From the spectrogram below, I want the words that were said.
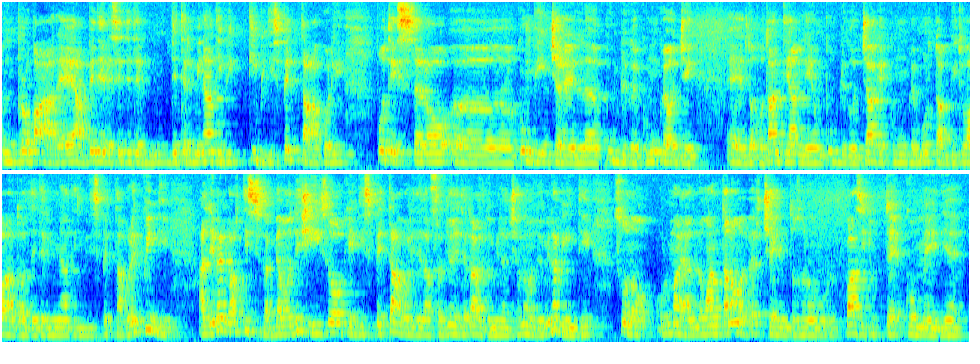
un provare a vedere se determinati tipi di spettacoli potessero eh, convincere il pubblico che comunque oggi eh, dopo tanti anni è un pubblico già che comunque è molto abituato a determinati tipi di spettacoli e quindi a livello artistico abbiamo deciso che gli spettacoli della stagione teatrale 2019-2020 sono ormai al 99% sono quasi tutte commedie.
